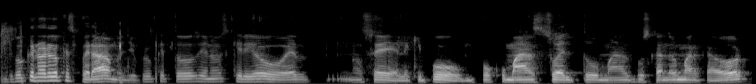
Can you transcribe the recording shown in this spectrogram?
yo creo que no era lo que esperábamos, yo creo que todos ya hemos querido ver, no sé, el equipo un poco más suelto, más buscando el marcador,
